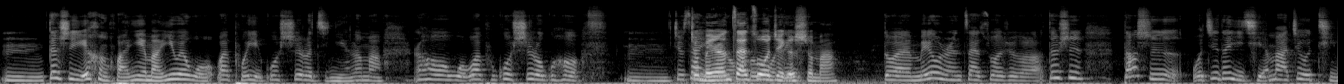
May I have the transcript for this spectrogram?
嗯，但是也很怀念嘛，因为我外婆也过世了几年了嘛。然后我外婆过世了过后，嗯，就再就没人再做这个是吗？对，没有人在做这个了。但是当时我记得以前嘛，就挺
